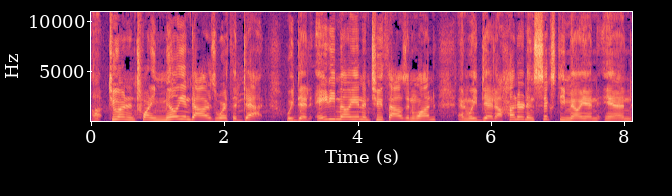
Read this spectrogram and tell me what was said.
uh, 220 million dollars worth of debt. We did 80 million in 2001 and we did 160 million in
